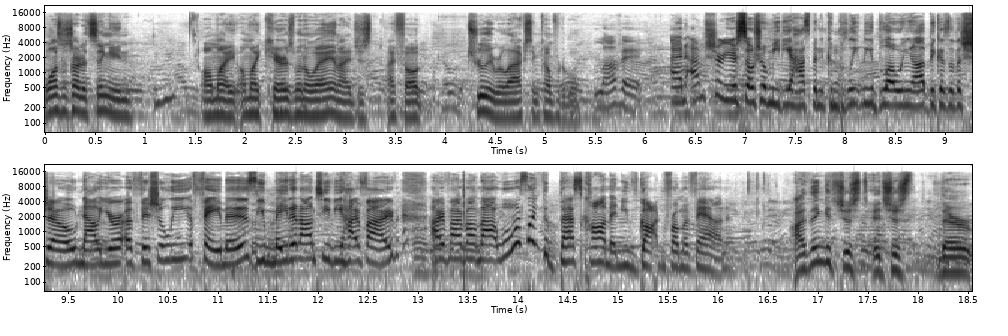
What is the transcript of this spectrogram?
once I started singing. All my all my cares went away and I just I felt truly relaxed and comfortable. Love it. And I'm sure your social media has been completely blowing up because of the show. Now you're officially famous. You made it on TV. High five. High five on that. What was like the best comment you've gotten from a fan? I think it's just it's just their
